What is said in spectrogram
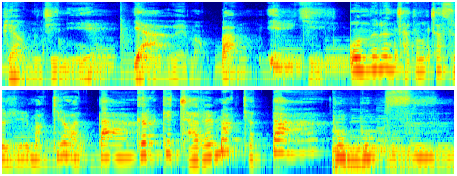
병진이의 야외 먹방 일기. 오늘은 자동차 수리를 맡기러 왔다. 그렇게 차를 맡겼다. 붕붕스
